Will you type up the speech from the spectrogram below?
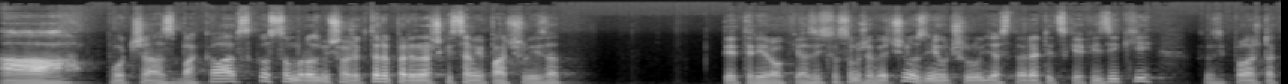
A počas bakalárskeho som rozmýšľal, že ktoré prednášky sa mi páčili za tie 3 roky. A zistil som, že väčšinu z nich učili ľudia z teoretickej fyziky. Som si povedal, že tak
